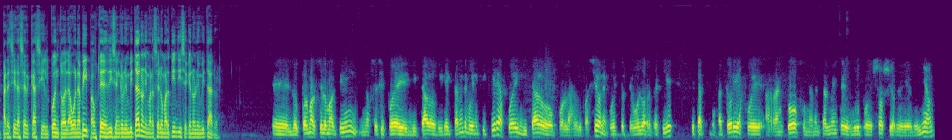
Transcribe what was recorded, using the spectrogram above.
pareciera ser casi el cuento de la buena pipa. Ustedes dicen que lo invitaron y Marcelo Martín dice que no lo invitaron el doctor Marcelo Martín, no sé si fue invitado directamente, porque ni siquiera fue invitado por las agrupaciones, por esto te vuelvo a repetir, esta convocatoria fue, arrancó fundamentalmente de un grupo de socios de, Unión,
